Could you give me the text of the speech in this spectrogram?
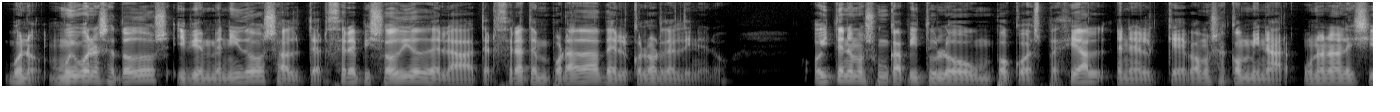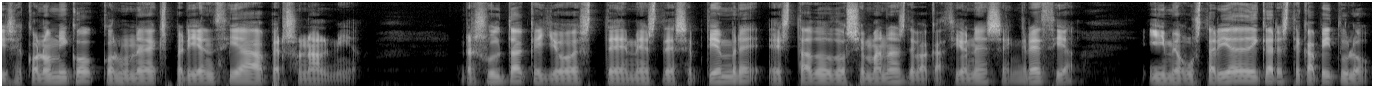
Bueno, muy buenas a todos y bienvenidos al tercer episodio de la tercera temporada del color del dinero. Hoy tenemos un capítulo un poco especial en el que vamos a combinar un análisis económico con una experiencia personal mía. Resulta que yo este mes de septiembre he estado dos semanas de vacaciones en Grecia y me gustaría dedicar este capítulo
